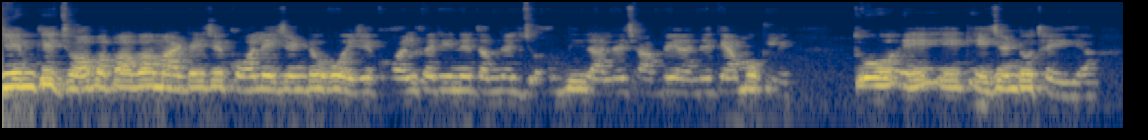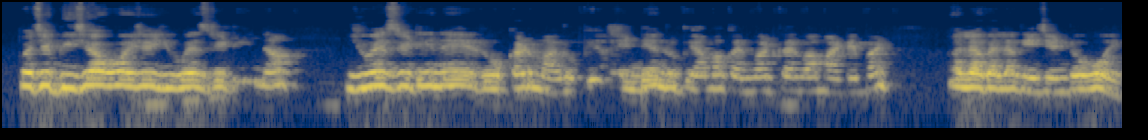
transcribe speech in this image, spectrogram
જેમ કે જોબ અપાવવા માટે જે કોલ એજન્ટો હોય, જે કોલ કરીને તમને જોબની લાલચ આપે અને ત્યાં મોકલે, તો એ એક એજન્ટો થઈ ગયા. પછી બીજા હોય છે યુએસડીટીના, યુએસડીટીને રોકડમાં રૂપિયા ઇન્ડિયન રૂપિયામાં કન્વર્ટ કરવા માટે પણ અલગ અલગ એજન્ટો હોય.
